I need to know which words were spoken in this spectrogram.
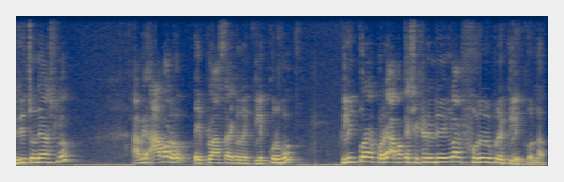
থ্রি চলে আসলো। আমি আবারও এই প্লাস আইকনে ক্লিক করব। ক্লিক করার পরে আমাকে সেখানে নিয়ে গেলাম আমি ফোরের উপরে ক্লিক করলাম।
